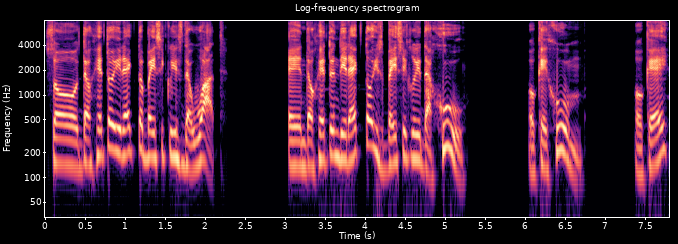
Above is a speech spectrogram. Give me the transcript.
so the objeto directo basically is the what. And the objeto indirecto is basically the who. Okay, whom. Okay,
